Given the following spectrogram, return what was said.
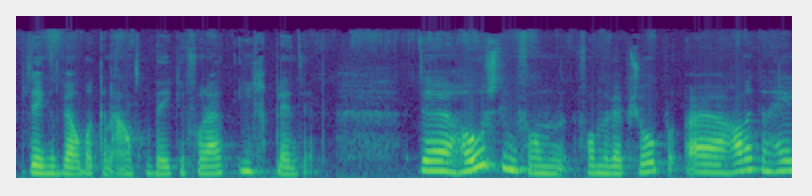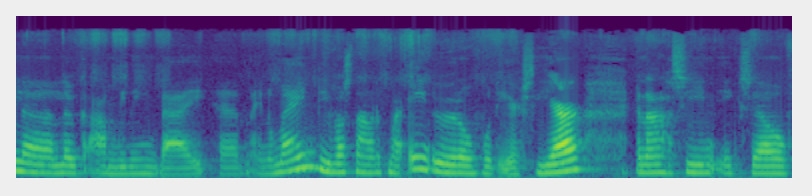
Betekent wel dat ik een aantal weken vooruit ingepland heb. De hosting van, van de webshop uh, had ik een hele leuke aanbieding bij uh, mijn domein. Die was namelijk maar 1 euro voor het eerste jaar. En aangezien ik zelf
